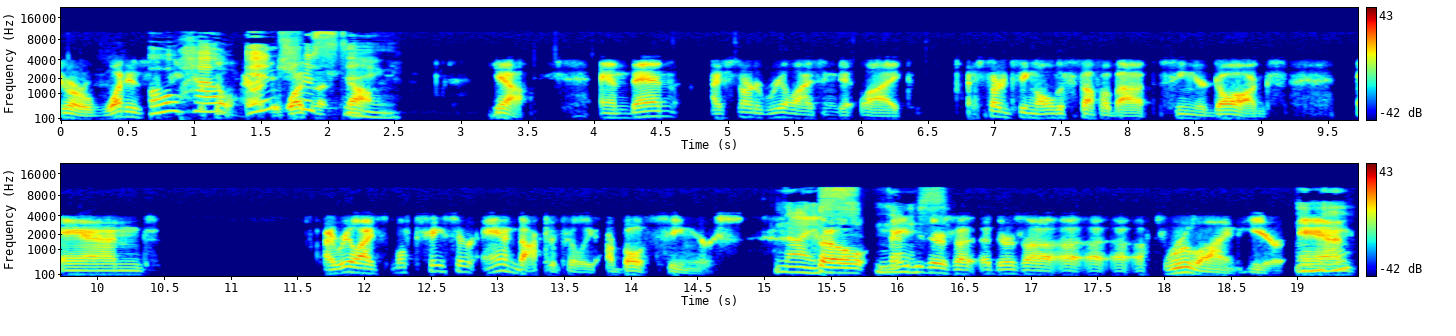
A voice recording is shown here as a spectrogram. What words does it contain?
sure what is. oh, how film here. It wasn't enough. interesting! Yeah. And then I started realizing that like I started seeing all this stuff about senior dogs and I realized well Chaser and Dr. Pilley are both seniors. Nice. So maybe nice. there's a there's a, a, a- through line here. Mhm. And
